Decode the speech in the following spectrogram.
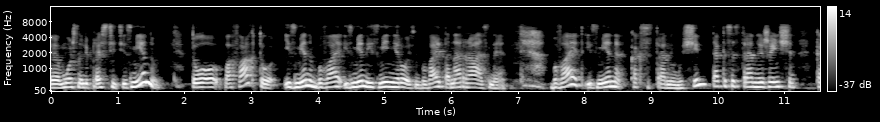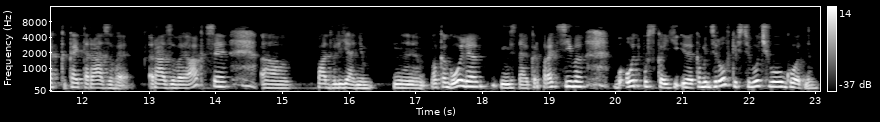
э, можно ли простить измену, то по факту измена бывает, измена измене рознь. Бывает она разная. Бывает измена как со стороны мужчин, так и со стороны женщин, как какая-то разовая, разовая акция э, под влиянием алкоголя, не знаю, корпоратива, отпуска, э, командировки, всего чего угодно.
